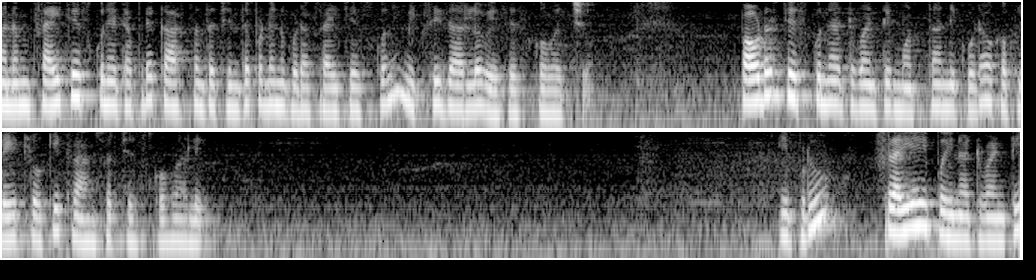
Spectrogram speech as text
మనం ఫ్రై చేసుకునేటప్పుడే కాస్తంత చింతపండును కూడా ఫ్రై చేసుకొని మిక్సీ జార్లో వేసేసుకోవచ్చు. పౌడర్ చేసుకున్నటువంటి మొత్తాన్ని కూడా ఒక ప్లేట్లోకి ట్రాన్స్ఫర్ చేసుకోవాలి. ఇప్పుడు ఫ్రై అయిపోయినటువంటి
